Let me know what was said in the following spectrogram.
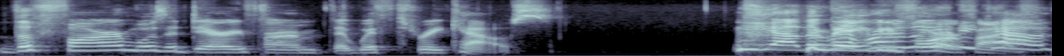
The farm was a dairy farm that with three cows. Yeah, there Maybe were four or five. cows.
